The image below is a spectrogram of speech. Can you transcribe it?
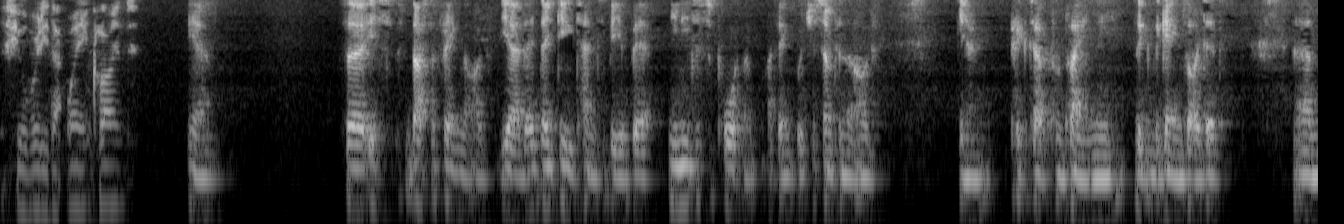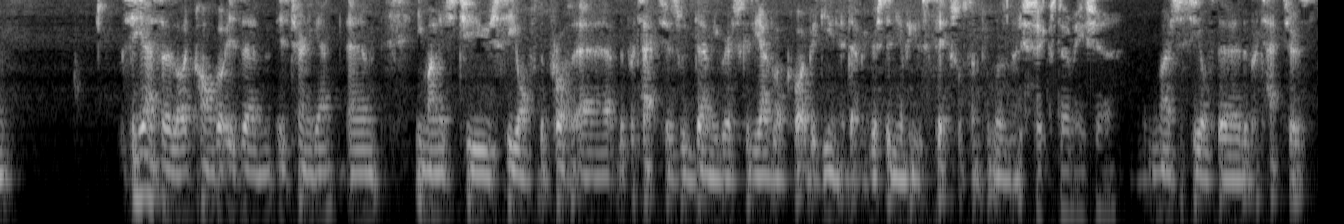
if you're really that way inclined. Yeah. So it's that's the thing that I've yeah they, they do tend to be a bit you need to support them I think which is something that I've you know picked up from playing the the, the games I did. Um, so yeah, so like Carl got his um, his turn again. Um, he managed to see off the pro, uh, the protectors with Demigriffs because he had like quite a big unit of Demigriffs, didn't he? I think it was six or something, wasn't it? six demis, yeah. He managed to see off the the protectors.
